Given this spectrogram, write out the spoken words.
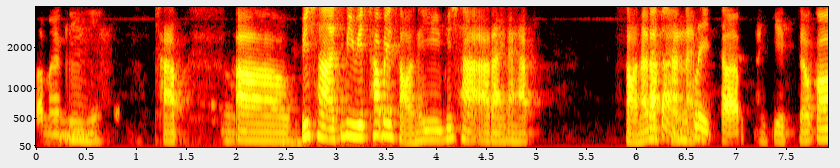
ประมาณอืนี้มครับอืมอ่าวิชาที่พี่วิทย์เข้าไปสอนในวิชาอะไรนะครับ สอนระดัภาบษาชั้นอัไหนงกฤษครับอังกฤษแล้วก็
